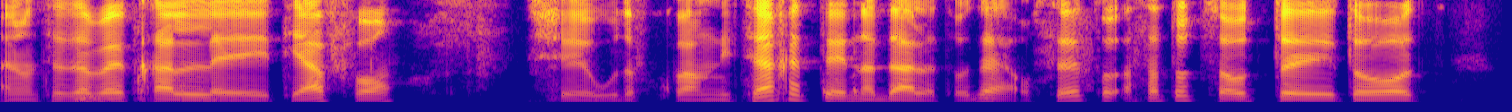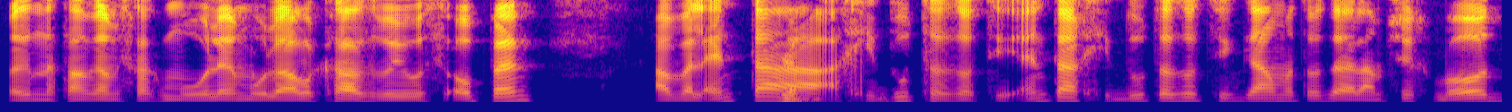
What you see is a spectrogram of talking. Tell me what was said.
אני רוצה לדבר איתך על אה, טיאפו, שהוא דווקא כבר ניצח את אה, נדל, אתה יודע, עושה, עשה תוצאות אה, טובות, ונתן גם משחק מעולה מול ארקאז ב-US Open, אבל אין את כן. האחידות הזאת, אין את האחידות הזאת גם, אתה יודע, להמשיך בעוד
